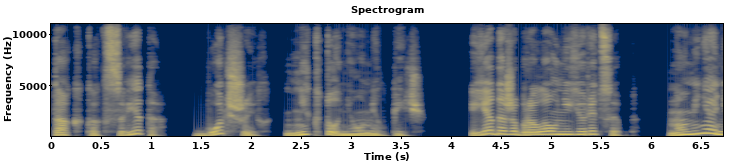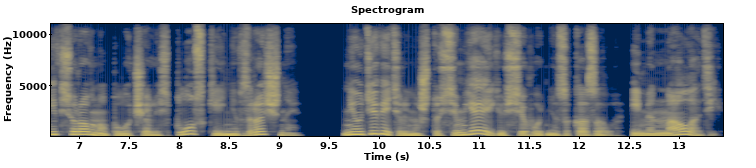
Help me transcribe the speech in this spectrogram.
Так как Света, больше их никто не умел печь. Я даже брала у нее рецепт, но у меня они все равно получались плоские и невзрачные, Неудивительно, что семья ее сегодня заказала именно оладьи.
